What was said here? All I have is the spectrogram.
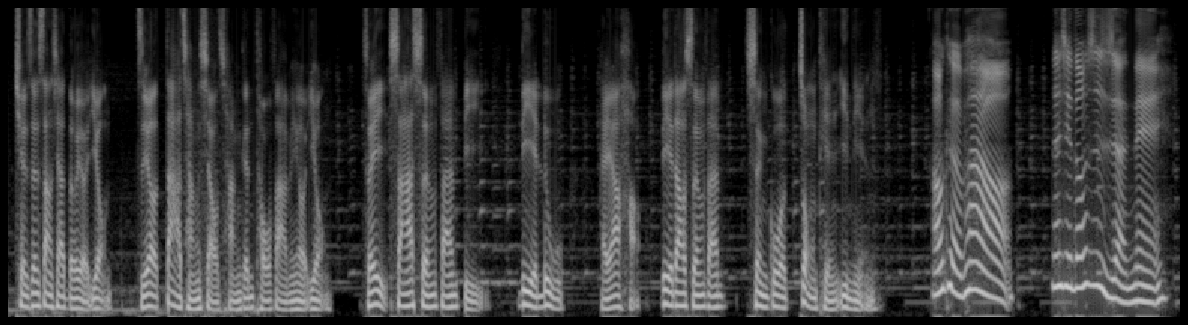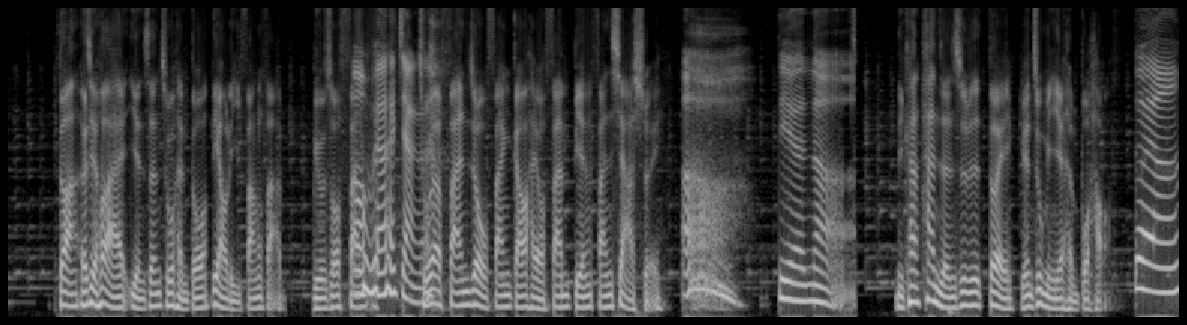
全身上下都有用。只有大肠、小肠跟头发没有用，所以杀生番比猎鹿还要好。猎到生番胜过种田一年，好可怕哦！那些都是人呢，对啊，而且后来衍生出很多料理方法，比如说翻，哦，不要再讲了。除了翻肉、翻糕，还有翻边、翻下水啊、哦！天哪！你看汉人是不是对原住民也很不好？对啊，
